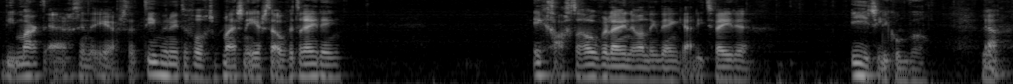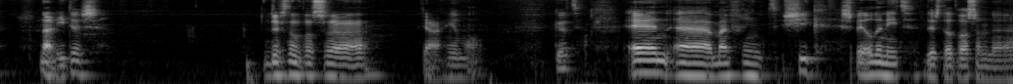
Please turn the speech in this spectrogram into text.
Die maakt ergens in de eerste 10 minuten volgens mij zijn eerste overtreding. Ik ga achteroverleunen, want ik denk, ja, die tweede. Easy. Die komt wel. Ja. Nou, niet dus. Dus dat was eh, ja, helemaal kut. En eh, mijn vriend Chic speelde niet, dus dat was een, eh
